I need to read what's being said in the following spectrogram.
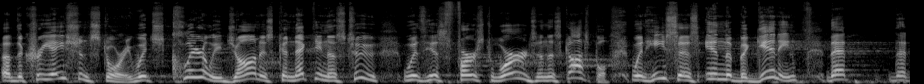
of the creation story, which clearly John is connecting us to with his first words in this gospel. When he says, in the beginning, that, that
